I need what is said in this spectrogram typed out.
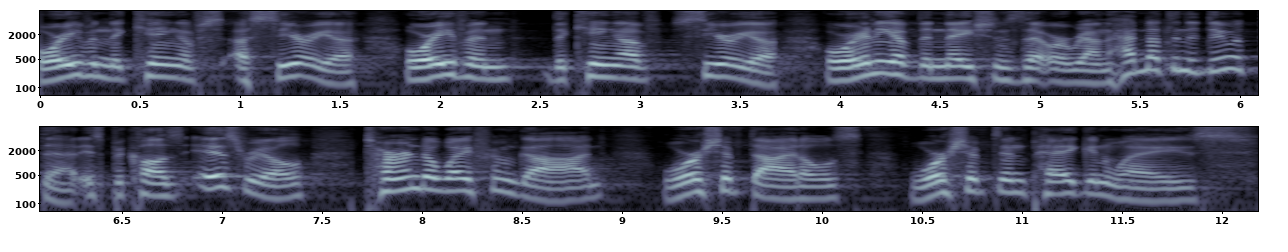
or even the king of Assyria, or even the king of Syria, or any of the nations that were around. It had nothing to do with that. It's because Israel turned away from God, worshiped idols, worshiped in pagan ways,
